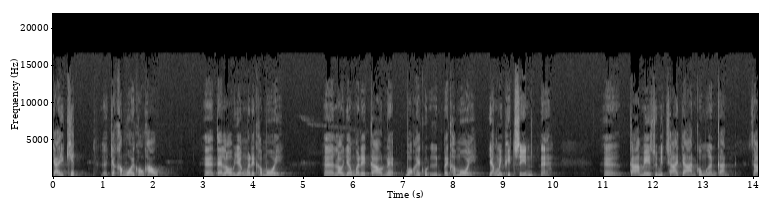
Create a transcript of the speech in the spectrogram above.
ใจคิดจะขโมยของเขาแต่เรายังไม่ได้ขโมยเรายังไม่ได้กล่าวแนะบอกให้คนอื่นไปขโมย ยังไม่ผิดศีลนะกาเมสุมิชฉาจารก็เหมือนกัน สา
